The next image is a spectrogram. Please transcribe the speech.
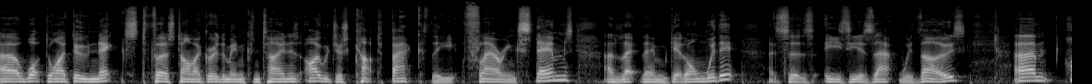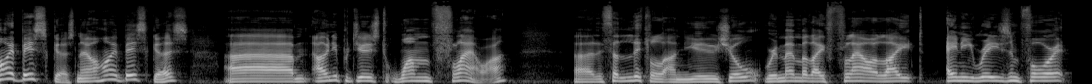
Uh, what do I do next? First time I grew them in containers, I would just cut back the flowering stems and let them get on with it. It's as easy as that with those. Um, hibiscus. Now, hibiscus um, only produced one flower. Uh, it's a little unusual. Remember, they flower late. Any reason for it?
